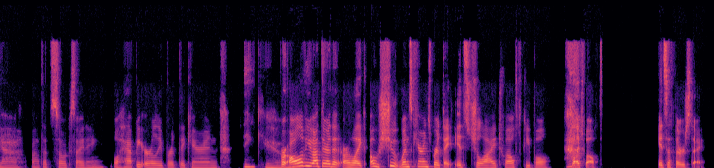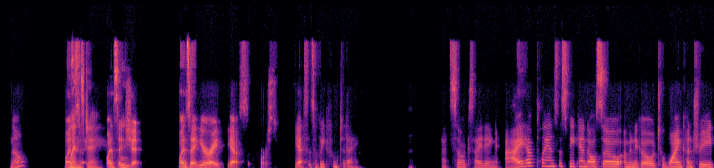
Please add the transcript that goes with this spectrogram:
Yeah. Oh, that's so exciting. Well, happy early birthday, Karen. Thank you. For all of you out there that are like, oh shoot, when's Karen's birthday? It's July 12th, people. July 12th. it's a Thursday. No? Wednesday. Wednesday. Wednesday. Shit. Wednesday. You're mm. right. Yes, of course. Yes, it's a week from today. That's so exciting. I have plans this weekend also. I'm going to go to wine country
